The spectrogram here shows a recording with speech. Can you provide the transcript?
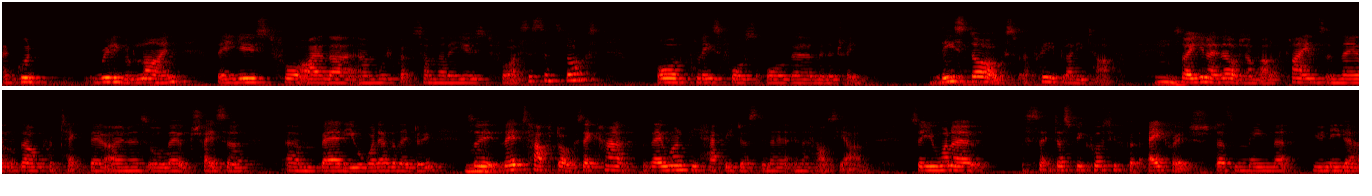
a good, really good line, they're used for either um, we've got some that are used for assistance dogs, or the police force or the military. These dogs are pretty bloody tough. Mm. So you know they'll jump out of planes and they'll they'll protect their owners or they'll chase a um, baddie or whatever they do. So Mm. they're tough dogs. They can't they won't be happy just in a in a house yard. So you want to just because you've got acreage doesn't mean that you need a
